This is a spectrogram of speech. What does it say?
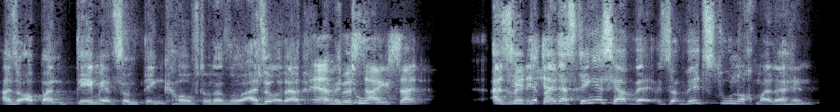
Also ob man dem jetzt so ein Ding kauft oder so. Also oder Er damit müsste du, eigentlich sein. also, Also, wenn ich weil das Ding ist ja, willst du noch mal dahin?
